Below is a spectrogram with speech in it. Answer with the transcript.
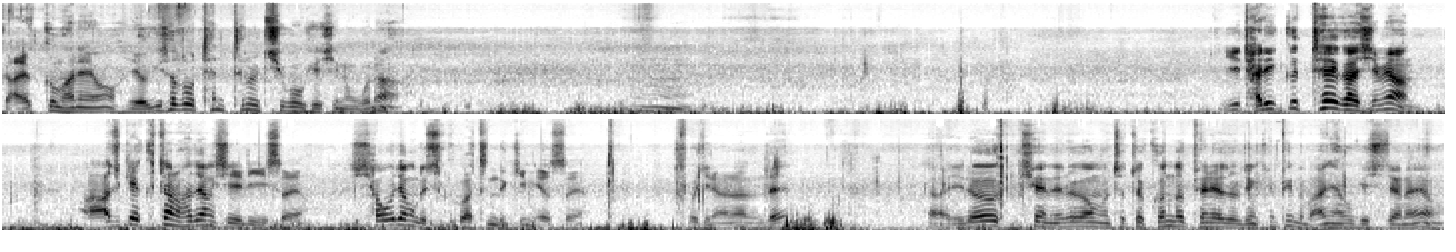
깔끔하네요. 여기서도 텐트를 치고 계시는구나. 음. 이 다리 끝에 가시면 아주 깨끗한 화장실이 있어요. 샤워장도 있을 것 같은 느낌이었어요. 보진 않았는데. 자, 이렇게 내려가면 저쪽 건너편 애들 지금 캠핑도 많이 하고 계시잖아요.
